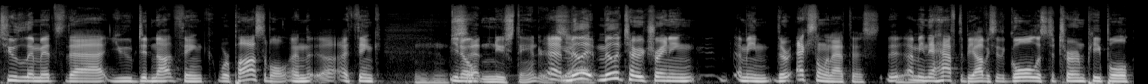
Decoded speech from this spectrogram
to limits that you did not think were possible. And uh, I think, you know, Setting new standards. Yeah, mili- military training. I mean, they're excellent at this. I mean, they have to be. Obviously, the goal is to turn people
